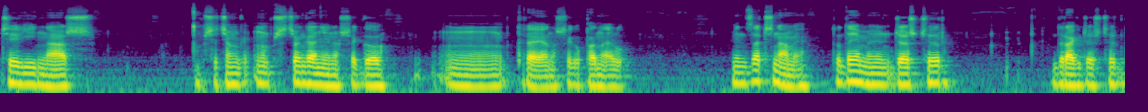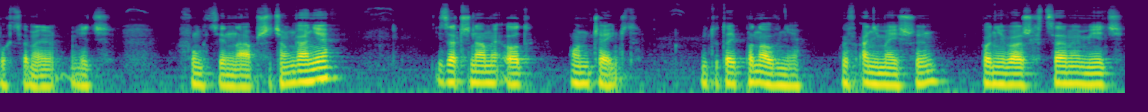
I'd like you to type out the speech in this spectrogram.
czyli nasz przeciąga, no, przeciąganie naszego mm, treja, naszego panelu. Więc zaczynamy. Dodajemy gesture, drag gesture, bo chcemy mieć funkcję na przyciąganie i zaczynamy od onChanged. I tutaj ponownie with animation, ponieważ chcemy mieć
